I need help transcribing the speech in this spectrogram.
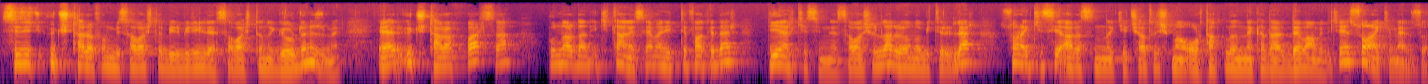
Siz hiç üç tarafın bir savaşta birbiriyle savaştığını gördünüz mü? Eğer üç taraf varsa bunlardan iki tanesi hemen ittifak eder, diğer kesimle savaşırlar ve onu bitirirler. Sonra ikisi arasındaki çatışma, ortaklığın ne kadar devam edeceği sonraki mevzu.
